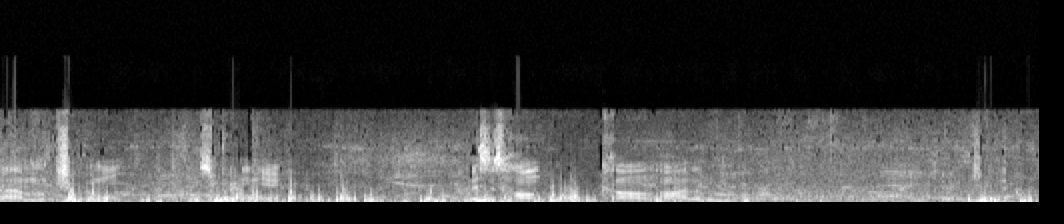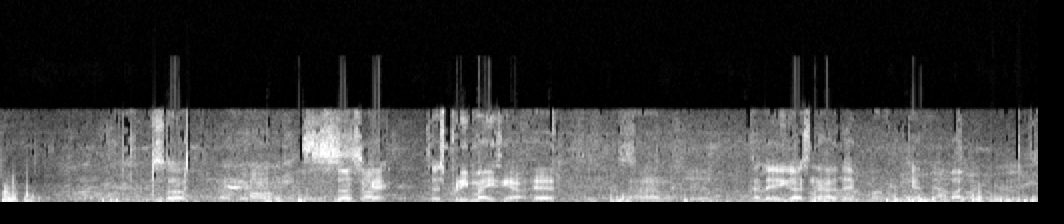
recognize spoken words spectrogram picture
um, shopping mall. It's pretty new. This is Hong Kong Island. So, so that's okay. So it's pretty amazing out here. Um, I'll let you guys know how. Okay, bye.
